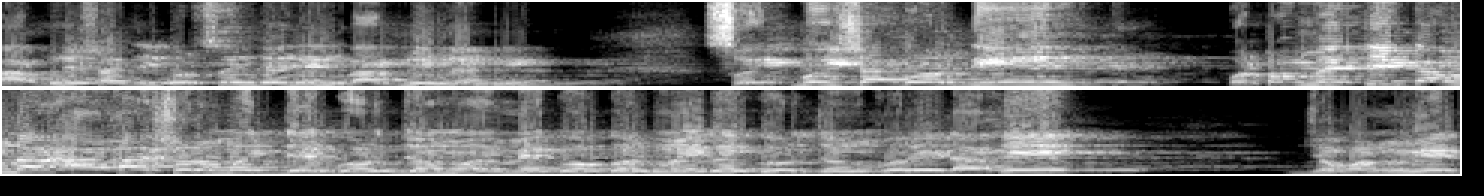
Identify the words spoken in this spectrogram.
বাবনি শাদি করছেন জানেন, বাবনি নানি চৈত বৈশাখর দিন অটোমেটিক আপনার আকাশের মধ্যে গর্জন হয়, মেঘ মেঘ গর্জন করে ডাকে। যখন মেঘ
